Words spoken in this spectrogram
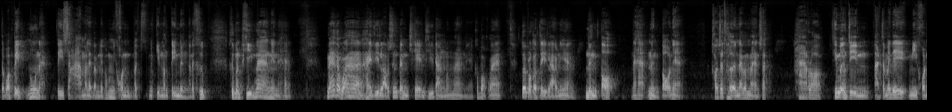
แต่ว่าปิดนู่นน่ะตีสามอะไรแบบนี้ เพราะมีคนมามากินตอนตีหนึ่งอะไรคือ คือมันพีคมากเนี่ยนะฮะแม้แต่ว่าไฮจีเหลาซึ่งเป็นเชนที่ดังมากๆเนี่ยก็บอกว่าโดยปกติแล้วเนี่ยหนึ่งโต๊ะ นะฮะหนึ่งโต๊ะเนี่ยเขาจะเทินได้ประมาณสักห้ารอบ ที่เมืองจีนอาจจะไม่ได้มีคน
